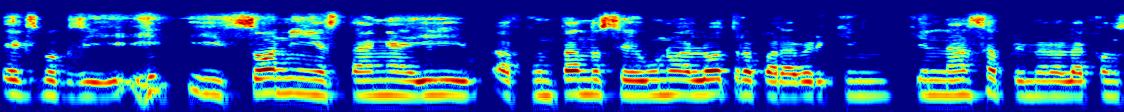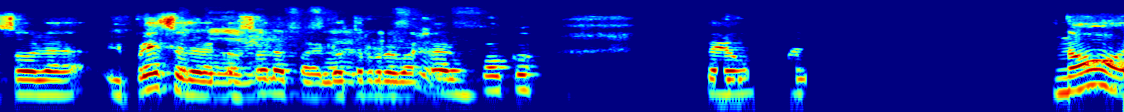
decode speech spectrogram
Xbox y, Sony están ahí apuntándose uno al otro para ver quién, quién lanza primero la consola, el precio de la consola para el otro rebajar un poco. Pero no,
